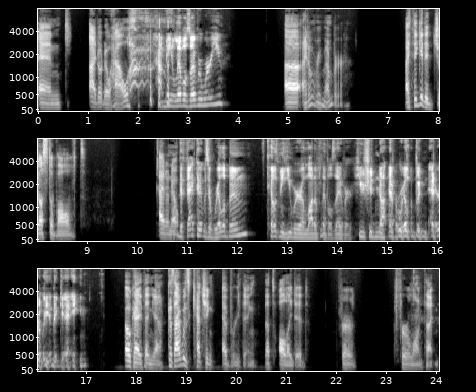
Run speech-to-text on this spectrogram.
and I don't know how. How many levels over were you? uh, I don't remember. I think it had just evolved. I don't know. The fact that it was a Rillaboom tells me you were a lot of levels over. You should not have a Rillaboom that early in the game. Okay, then yeah, because I was catching everything. That's all I did for for a long time.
